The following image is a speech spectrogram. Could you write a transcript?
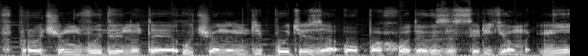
Впрочем, выдвинутая ученым гипотеза о походах за сырьем не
